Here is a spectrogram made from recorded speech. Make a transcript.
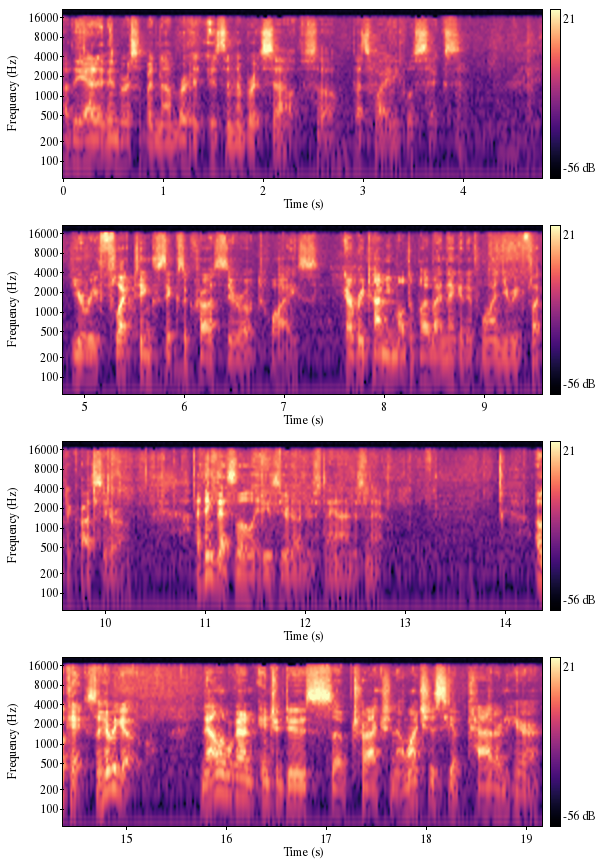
of the additive inverse of a number is the number itself. So that's why it equals 6. You're reflecting 6 across 0 twice. Every time you multiply by negative 1, you reflect across 0. I think that's a little easier to understand, isn't it? Okay, so here we go. Now we're going to introduce subtraction. I want you to see a pattern here.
